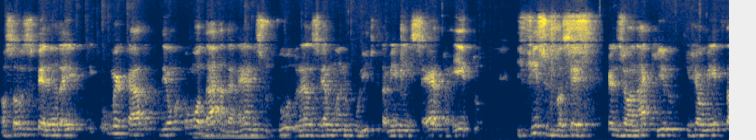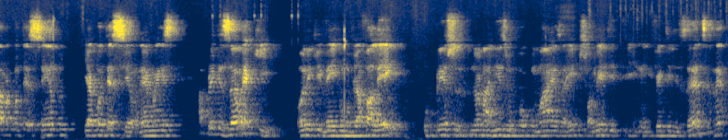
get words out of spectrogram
nós estamos esperando aí que o mercado dê uma acomodada, né, nisso tudo, né? Nós tivemos um ano político também bem certo aí, tudo difícil de você previsionar aquilo que realmente estava acontecendo e aconteceu, né? Mas a previsão é que ano que vem, como já falei, o preço normalize um pouco mais aí, principalmente em fertilizantes, né?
